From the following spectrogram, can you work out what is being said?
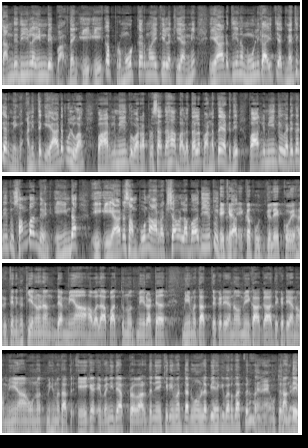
චන්ද දීලා ඉන්ඩපා දැන් ඒක ප්‍රමෝට් කරනවයි කියලා කියන්නේ එයාට තියෙන මූලික අයිතියක් නැති කරන එක. අනිතක යාට පුළුවන් පාර්ලිමේන්තු වරප්‍රසාදහ බලතල පනත යටද පාර්ලිමේන්තු වැඩකටයුතු සම්බන්ධවෙන් ඒ හින්ද එයාට සම්පූර්ණ ආරක්ෂාව ලබාදිය යුතු එක පුද්ගලෙක් කොය හරිතනක කියනවනම් දැම් මෙයා හවලා පත්වනොත් මේ රට මෙම තත්වකට යන මේ ආගාදකට යන මේ හුනොත් මෙහම තත් ඒක එවැනි ද ප්‍රවර්ධනය කිරීමත් දරුවම් ලැබිය හැකි වරදක් වෙන උතරන්දේ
